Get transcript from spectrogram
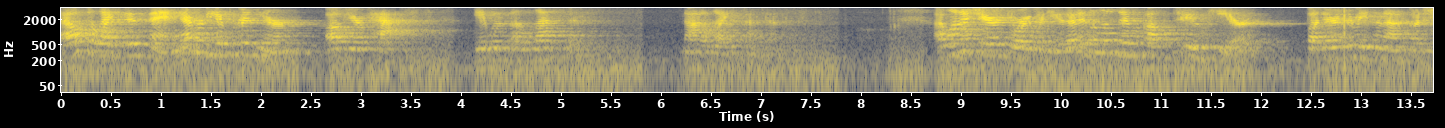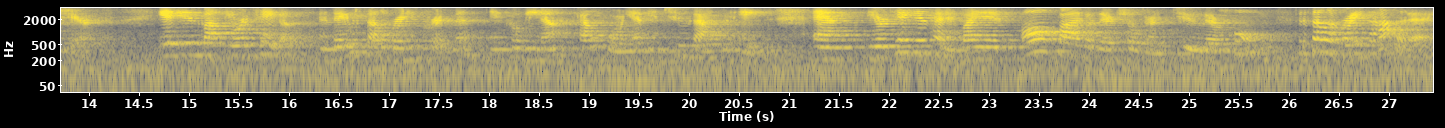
I also like this saying never be a prisoner of your past. It was a lesson, not a life sentence. I want to share a story with you that is a little difficult to hear, but there is a reason I'm going to share it. It is about the Ortegas, and they were celebrating Christmas in Covina, California in 2008. And the Ortegas had invited all five of their children to their home to celebrate the holiday.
